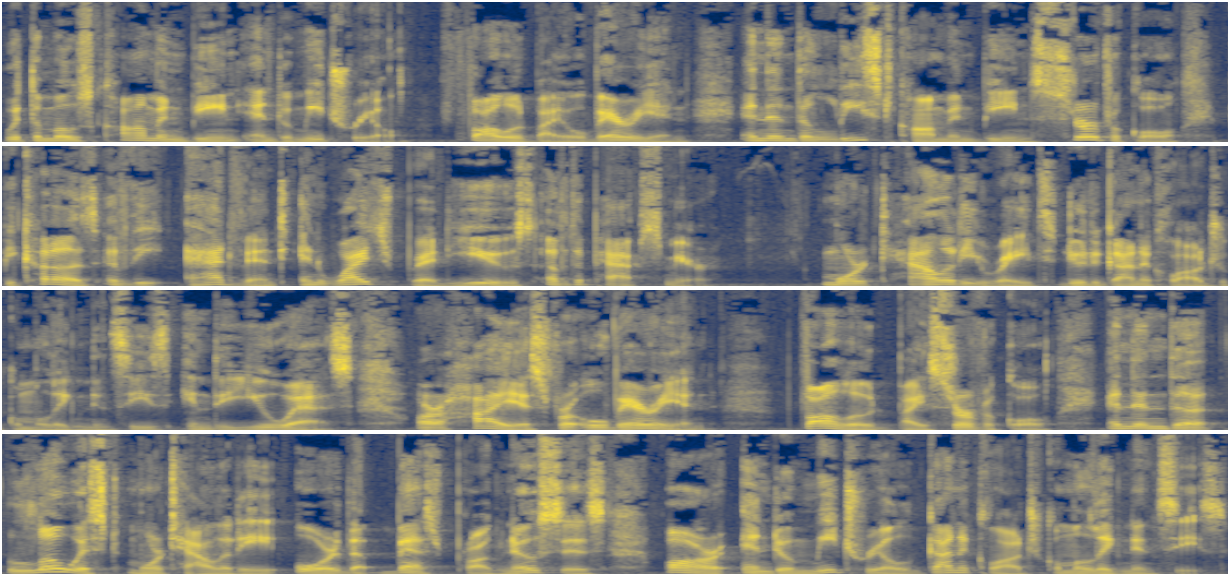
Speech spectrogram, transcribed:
with the most common being endometrial, followed by ovarian, and then the least common being cervical because of the advent and widespread use of the pap smear. Mortality rates due to gynecological malignancies in the U.S. are highest for ovarian, followed by cervical, and then the lowest mortality or the best prognosis are endometrial gynecological malignancies.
